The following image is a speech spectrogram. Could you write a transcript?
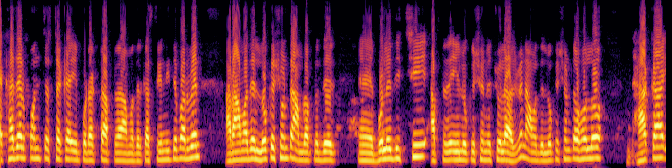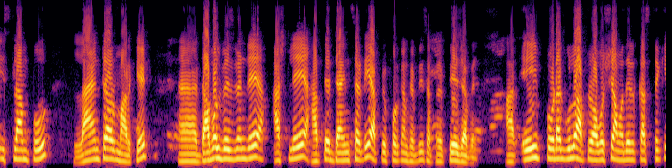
এক হাজার পঞ্চাশ টাকায় এই প্রোডাক্টটা আপনারা আমাদের কাছ থেকে নিতে পারবেন। আর আমাদের লোকেশনটা আমরা আপনাদের বলে দিচ্ছি, আপনারা এই লোকেশনে চলে আসবেন। আমাদের লোকেশনটা হলো Dhaka Islampur lion tower market. Double বেসমেন্টে আসলে হাতের ডাইন সাইডে আপনি ফোর ফোরকান ফেব্রিক্স আপনারা পেয়ে যাবেন। আর এই প্রোডাক্টগুলো আপনারা অবশ্যই আমাদের কাছ থেকে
